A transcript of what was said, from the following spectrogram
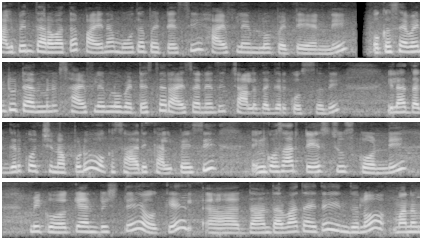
కలిపిన తర్వాత పైన మూత పెట్టేసి హై ఫ్లేమ్లో పెట్టేయండి. ఒక seven to ten minutes high ఫ్లేమ్లో పెట్టేస్తే రైస్ అనేది చాలా దగ్గరికి వస్తుంది. ఇలా దగ్గరికి వచ్చినప్పుడు ఒకసారి కలిపేసి ఇంకోసారి టేస్ట్ చూసుకోండి. మీకు ఓకే అనిపిస్తే ఓకే. దాని తర్వాత అయితే ఇందులో మనం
